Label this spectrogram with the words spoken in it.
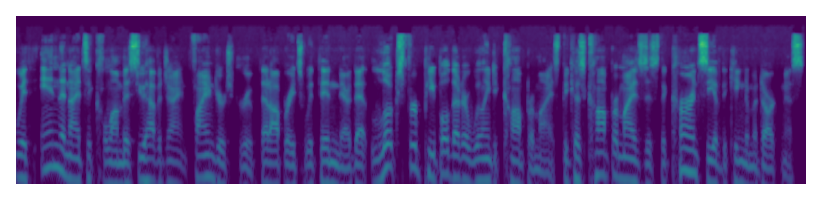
within the Knights of Columbus, you have a giant finders group that operates within there that looks for people that are willing to compromise because compromise is the currency of the kingdom of darkness.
